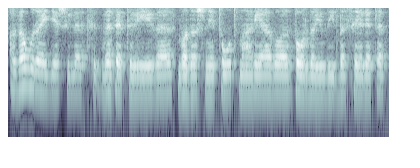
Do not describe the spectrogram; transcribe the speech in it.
Az Aura Egyesület vezetőjével, Vadasné Tóth Máriával Torda Judit beszélgetett.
